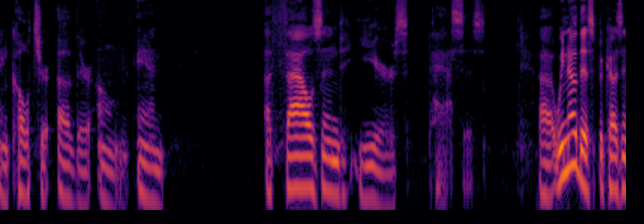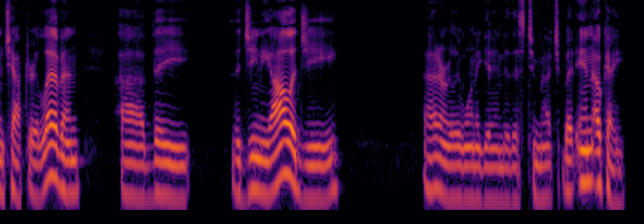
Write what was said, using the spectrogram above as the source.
and culture of their own. And a thousand years passes. Uh, we know this because in chapter 11, uh, the, the genealogy, I don't really want to get into this too much, but in, okay,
